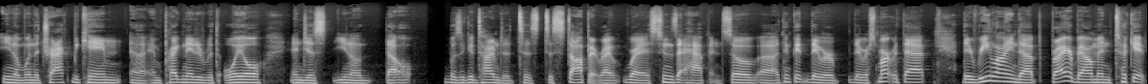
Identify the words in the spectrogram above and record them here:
you know, when the track became uh, impregnated with oil and just, you know, that was a good time to to to stop it right right as soon as that happened. So uh, I think that they were they were smart with that. They relined up. Briar Bauman took it.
